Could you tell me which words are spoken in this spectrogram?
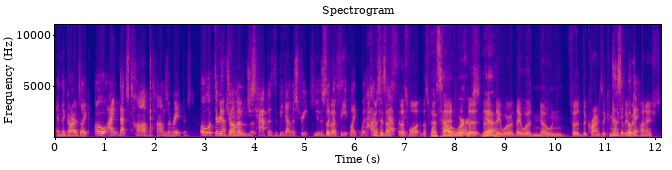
and the guards like, "Oh, I that's Tom. Tom's a rapist. Oh, look, there's Yeah, so John. that- just happens to be down the street. He's so like a thief. Like, what, I how was this say, that's, happening? that's what that's what That's how it said, works, that- that yeah. they were they were known for the crimes they committed, Does but they okay. weren't punished.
